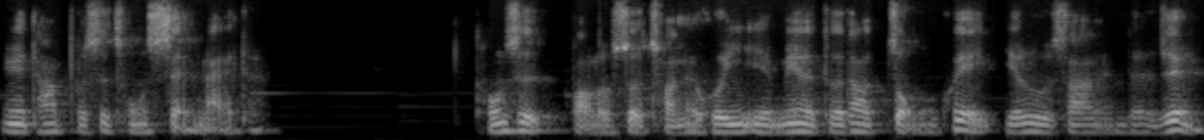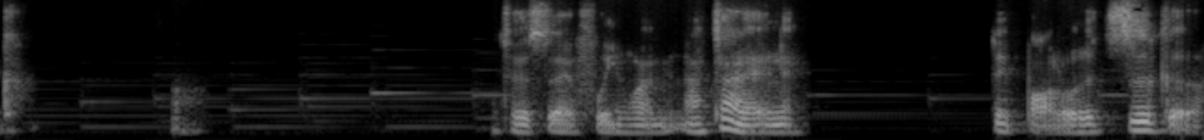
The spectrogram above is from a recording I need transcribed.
因为他不是从神来的。同时，保罗所传的福音也没有得到总会耶路撒冷的认可，啊，这个是在福音方面。那再来呢，对保罗的资格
